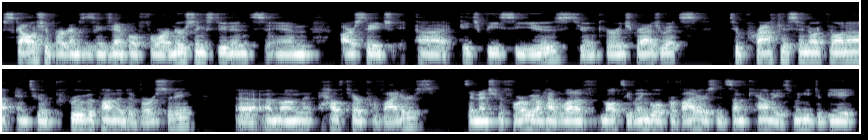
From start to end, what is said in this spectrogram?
scholarship programs, as an example, for nursing students in our state HBCUs uh, to encourage graduates to practice in North Carolina and to improve upon the diversity uh, among healthcare providers as I mentioned before, we don't have a lot of multilingual providers in some counties. We need to be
